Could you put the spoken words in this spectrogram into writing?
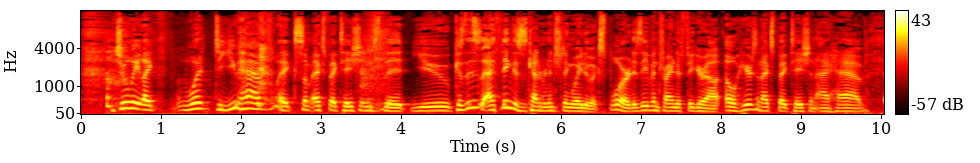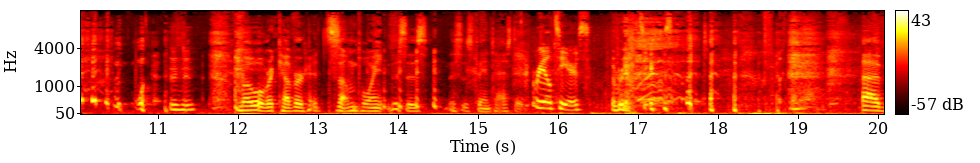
Julie, like, what do you have like some expectations that you? Because this is, I think this is kind of an interesting way to explore it. Is even trying to figure out, oh, here's an expectation I have. mm-hmm. Moe will recover at some point. This is this is fantastic. Real tears. Real tears. uh,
